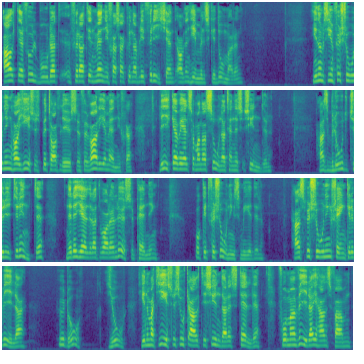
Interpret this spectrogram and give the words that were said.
Allt är fullbordat för att en människa ska kunna bli frikänd av den himmelske domaren. Genom sin försoning har Jesus betalt lösen för varje människa, lika väl som han har sonat hennes synder. Hans blod tryter inte när det gäller att vara en lösepenning och ett försoningsmedel. Hans försoning skänker vila. Hur då? Jo, genom att Jesus gjort allt i syndares ställe får man vila i hans famn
